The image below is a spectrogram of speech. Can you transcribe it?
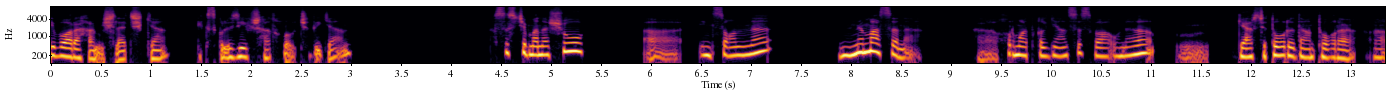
ibora ham ishlatishgan eksklyuziv sharhlovchi degan. Sizcha mana shu e, insonni nimasini e, hurmat qilgansiz va uni garchi to'g'ridan to'g'ri e,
